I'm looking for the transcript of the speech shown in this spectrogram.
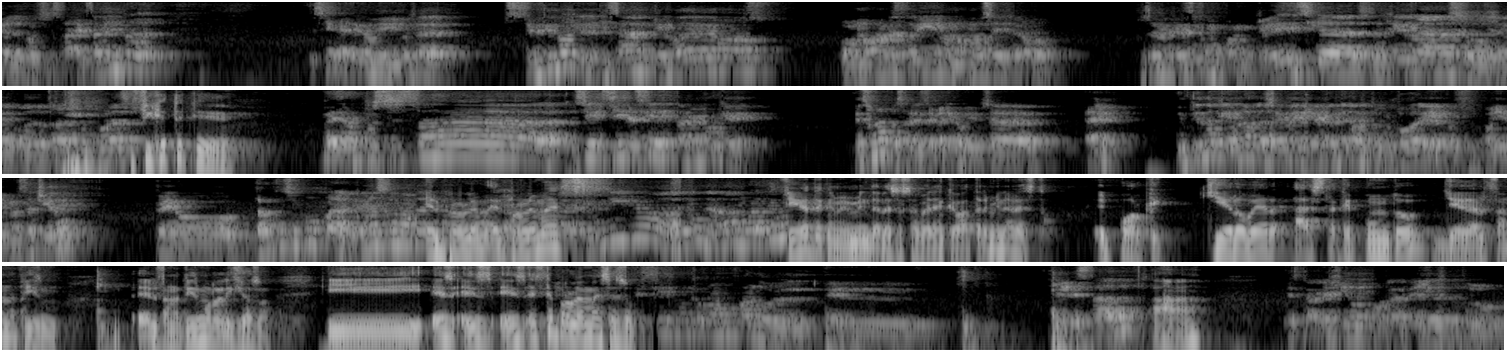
entonces, pues está, está bien, pero. Sí, güey. O sea, entiendo que quizá que no debemos, o no, no está bien, o no, no sé, pero. Pues meterse como con creencias ajenas o de, o de otras culturas. Fíjate que. Pero pues está. Sí, sí, es que también porque. Es una pasada de verga, güey. O sea. entiendo que una blasfemia que aprende con tu cultura y pues, oye, no está chido pero tanto así como para que tengas que matar. El problema, el problema es. Fíjate que a mí me interesa saber en qué va a terminar esto. Eh, porque quiero ver hasta qué punto llega el fanatismo. El fanatismo religioso. Y es, es, es este problema es eso. Sí, es muy cabrón cuando el, el, el Estado Ajá. está regido por las leyes de tu,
